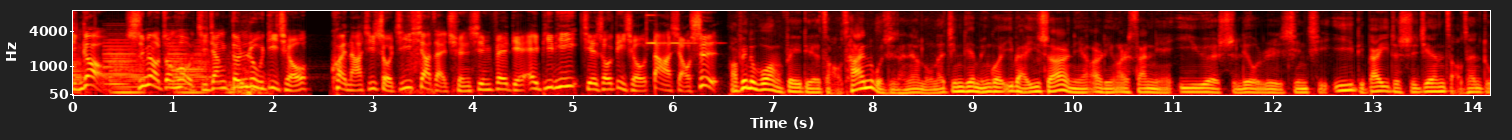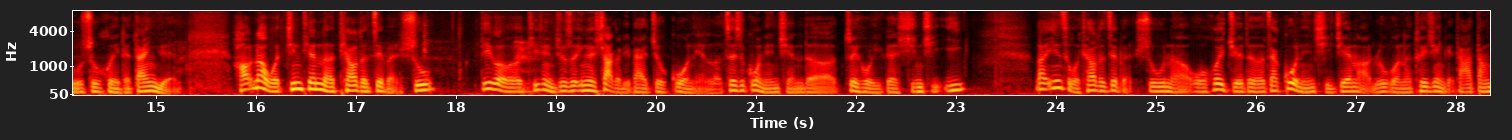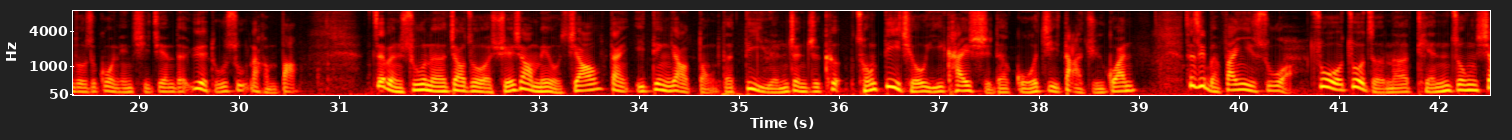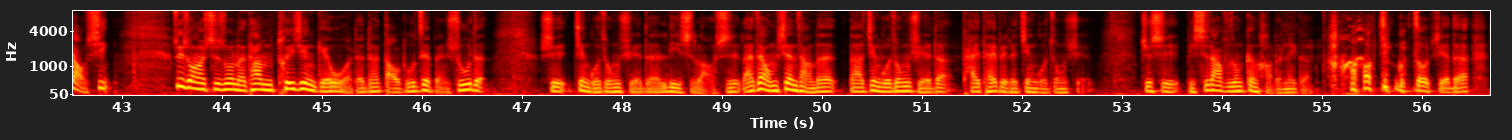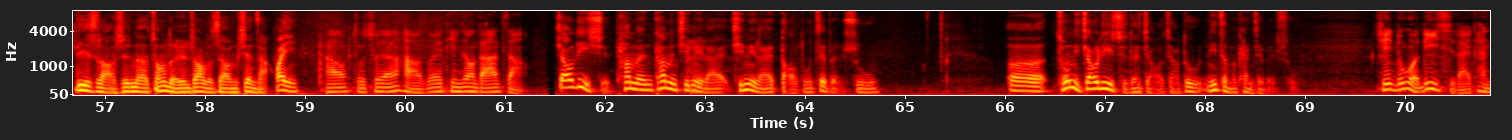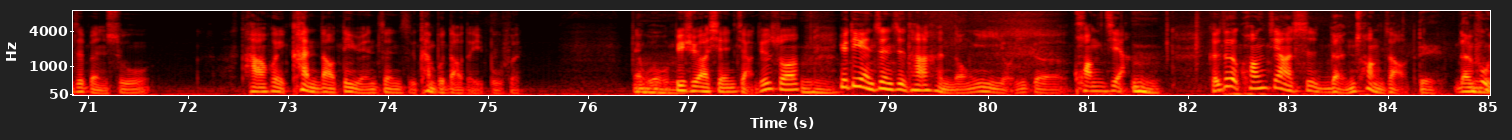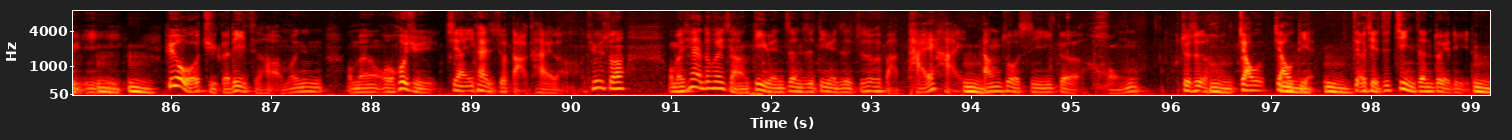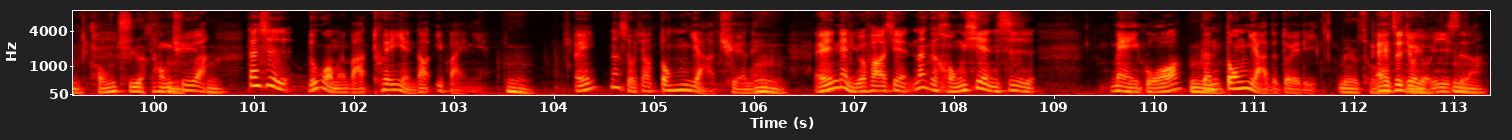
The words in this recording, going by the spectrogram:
警告！十秒钟后即将登陆地球，快拿起手机下载全新飞碟 APP，接收地球大小事。好，飞碟播放飞碟早餐，我是蓝亮龙。那今天民国一百一十二年二零二三年一月十六日星期一，礼拜一的时间，早餐读书会的单元。好，那我今天呢挑的这本书，第一个提醒就是因为下个礼拜就过年了，这是过年前的最后一个星期一。那因此，我挑的这本书呢，我会觉得在过年期间啊，如果呢推荐给大家当做是过年期间的阅读书，那很棒。这本书呢，叫做《学校没有教，但一定要懂得地缘政治课：从地球仪开始的国际大局观》。这是一本翻译书啊，作作者呢田中孝信。最重要是说呢，他们推荐给我的呢导读这本书的是建国中学的历史老师，来在我们现场的啊建国中学的台台北的建国中学，就是比师大附中更好的那个好建国中学的历史老师呢庄德仁庄老师在我们现场欢迎。好，主持人好，各位听众大家早。教历史，他们他们请你来，请你来导读这本书。呃，从你教历史的角角度，你怎么看这本书？其实，如果历史来看这本书，他会看到地缘政治看不到的一部分。那我我必须要先讲，就是说，因为地缘政治它很容易有一个框架，嗯，可是这个框架是人创造的，对，人赋予意义，嗯，譬如我举个例子哈，我们我们我或许既然一开始就打开了，就是说，我们现在都会讲地缘政治，地缘政治就是会把台海当做是一个红。就是焦焦点，嗯，而且是竞争对立的，嗯，红区啊，红区啊。但是如果我们把它推演到一百年，嗯，哎，那时候叫东亚圈呢，嗯，哎，那你会发现那个红线是美国跟东亚的对立，没有错，哎，这就有意思了。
